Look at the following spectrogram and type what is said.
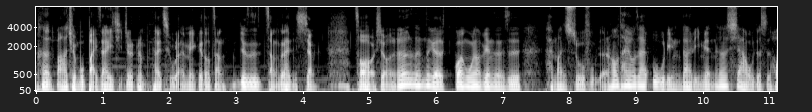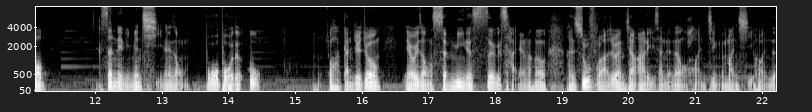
哼把它全部摆在一起就认不太出来，每个都长就是长得很像，超好笑。嗯、呃，那个观雾那边真的是。还蛮舒服的，然后他又在雾林带里面。那下午的时候，森林里面起那种薄薄的雾，哇，感觉就有一种神秘的色彩，然后很舒服啊，就很像阿里山的那种环境，蛮喜欢的。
